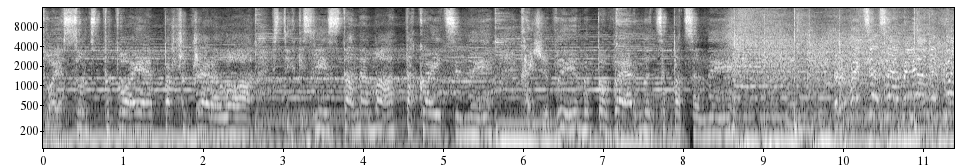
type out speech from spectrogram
твоя суть то твоє перше джерело, стільки сліз та нема такої ціни, хай живими повернуться пацани. Рветься земля нехай,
